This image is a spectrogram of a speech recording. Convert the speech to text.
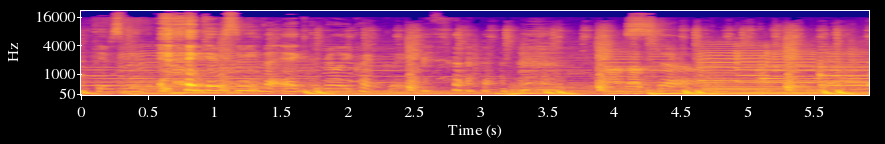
It gives me it gives me the ick really quickly. That's so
